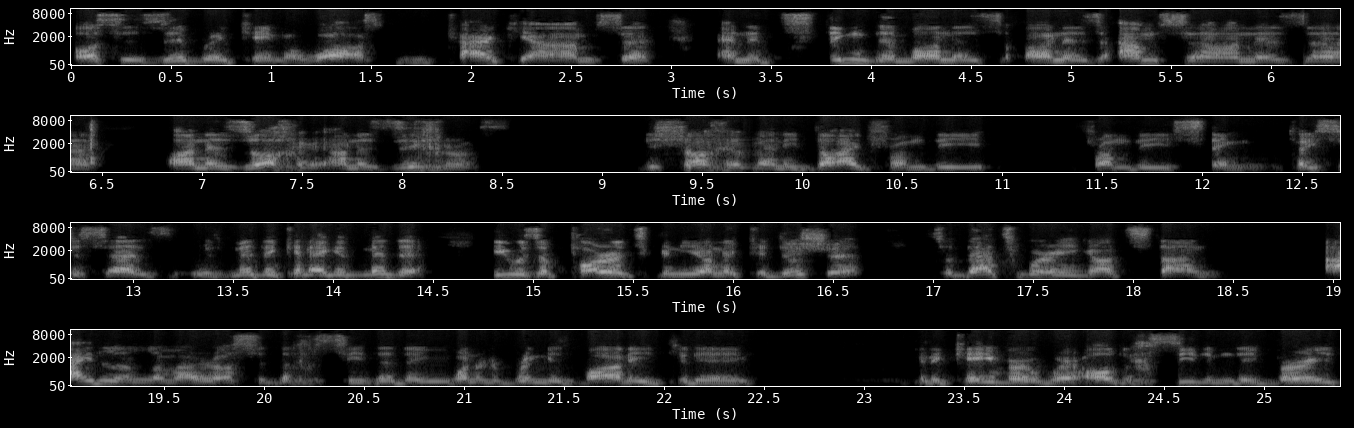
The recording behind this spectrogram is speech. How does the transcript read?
Also, Zibra came a wasp, and it stinged him on his on his amsa, on his uh, on his zocher, on his zichros. The shachav, and he died from the from the sting. Taisa says it was midday keneged midday. He was a porot binyona kedusha, so that's where he got stung. They wanted to bring his body to the in a cave where all the Chassidim they buried,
